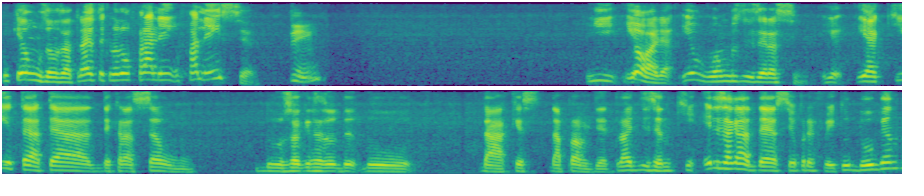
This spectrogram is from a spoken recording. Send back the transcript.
Porque uns anos atrás declarou falência. Sim. E, e olha, eu vamos dizer assim, e, e aqui está até a declaração dos organizadores do, do, da, da prova de Detroit dizendo que eles agradecem o prefeito Dugan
